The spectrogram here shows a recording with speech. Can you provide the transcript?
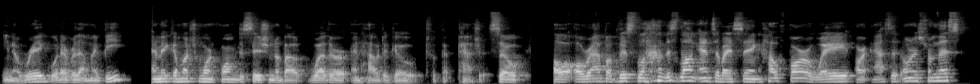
you know rig, whatever that might be, and make a much more informed decision about whether and how to go to patch it. So I'll, I'll wrap up this this long answer by saying how far away are asset owners from this?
